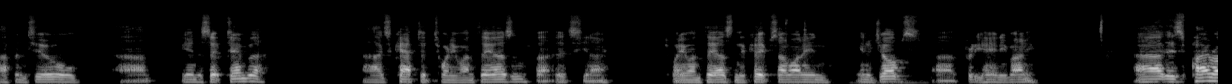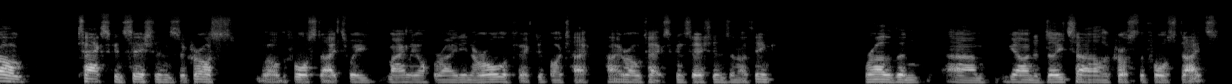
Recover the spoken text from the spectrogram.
up until um, the end of September. Uh, it's capped at 21,000, but it's, you know, 21,000 to keep someone in, in a jobs, uh, pretty handy money. Uh, there's payroll tax concessions across, well, the four states we mainly operate in are all affected by ta- payroll tax concessions. And I think rather than um, go into detail across the four states,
